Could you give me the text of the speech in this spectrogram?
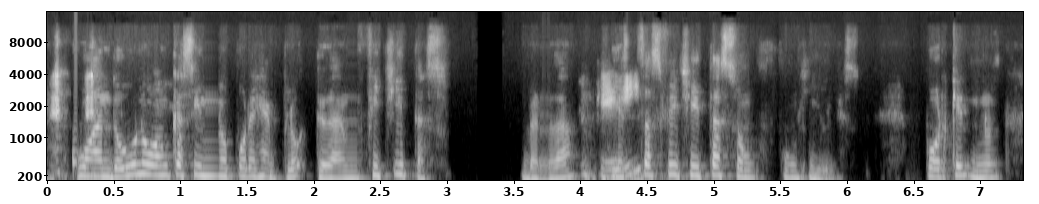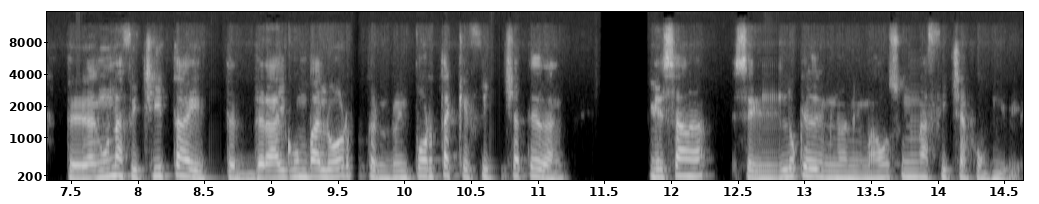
cuando uno va a un casino, por ejemplo, te dan fichitas, ¿verdad? Y estas fichitas son fungibles, porque te dan una fichita y tendrá algún valor, pero no importa qué ficha te dan, esa es lo que denominamos una ficha fungible.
